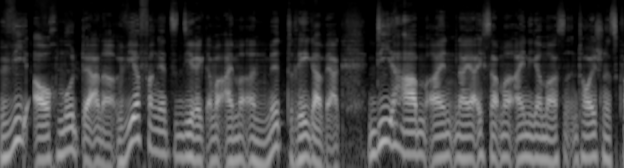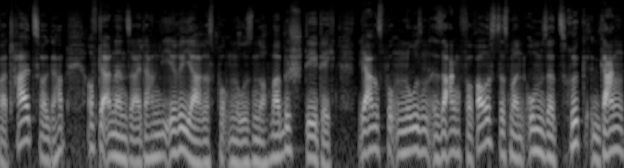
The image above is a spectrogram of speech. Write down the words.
wie auch Moderna. Wir fangen jetzt direkt aber einmal an mit Trägerwerk. Die haben ein, naja, ich sag mal, einigermaßen enttäuschendes Quartal zwar gehabt, auf der anderen Seite haben die ihre Jahresprognosen nochmal bestätigt. Jahresprognosen sagen voraus, dass man Umsatz Umsatzrückgang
